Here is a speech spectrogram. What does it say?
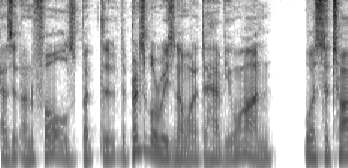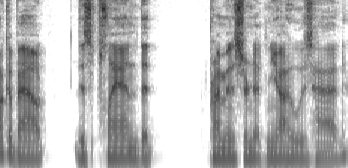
as it unfolds. But the, the principal reason I wanted to have you on was to talk about this plan that Prime Minister Netanyahu has had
